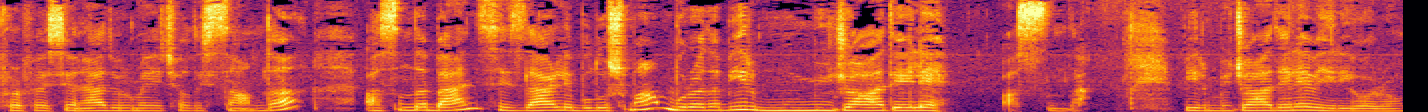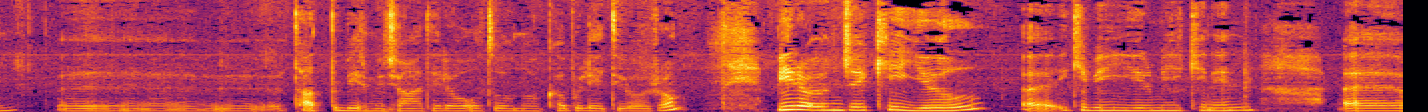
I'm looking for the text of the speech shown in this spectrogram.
profesyonel durmaya çalışsam da aslında ben sizlerle buluşmam burada bir mücadele aslında. Bir mücadele veriyorum. E, tatlı bir mücadele olduğunu kabul ediyorum. Bir önceki yıl e, 2022'nin e,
